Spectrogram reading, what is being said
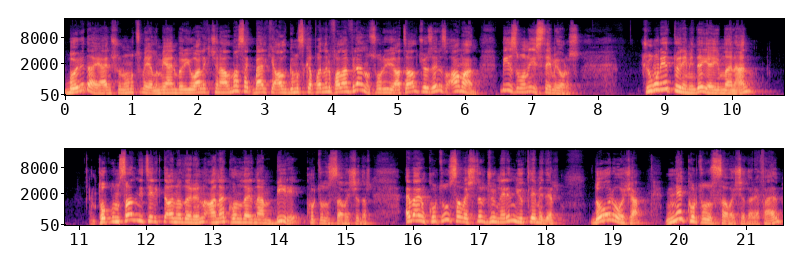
Böyle de yani şunu unutmayalım. Yani böyle yuvarlak için almazsak belki algımız kapanır falan filan soruyu hatalı çözeriz. Aman biz bunu istemiyoruz. Cumhuriyet döneminde yayımlanan Toplumsal nitelikli anıların ana konularından biri Kurtuluş Savaşı'dır. Efendim Kurtuluş Savaşı'dır cümlenin yüklemidir. Doğru hocam. Ne Kurtuluş Savaşı'dır efendim?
